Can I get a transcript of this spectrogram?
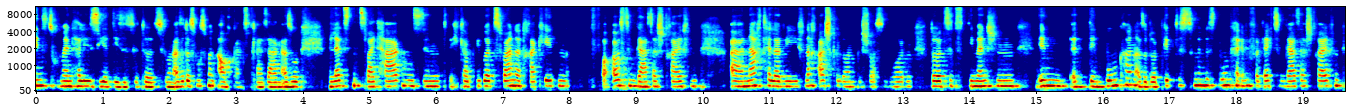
instrumentalisiert diese Situation. Also das muss man auch ganz klar sagen. Also in den letzten zwei Tagen sind, ich glaube, über 200 Raketen aus dem Gazastreifen äh, nach Tel Aviv, nach Ashkelon geschossen worden. Dort sitzen die Menschen in äh, den Bunkern, also dort gibt es zumindest Bunker im Vergleich zum Gazastreifen.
